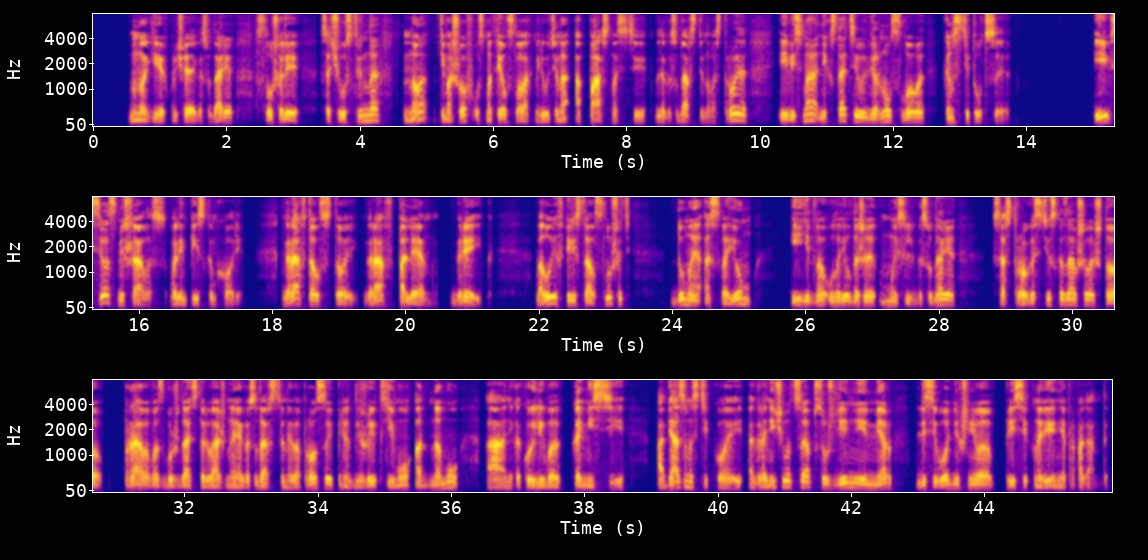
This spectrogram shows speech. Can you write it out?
Многие, включая государя, слушали сочувственно, но Тимошов усмотрел в словах Милютина опасности для государственного строя и весьма не кстати вернул слово «конституция». И все смешалось в олимпийском хоре. Граф Толстой, граф Полен, Грейк. Валуев перестал слушать, думая о своем, и едва уловил даже мысль государя, со строгостью сказавшего, что право возбуждать столь важные государственные вопросы принадлежит ему одному, а не какой-либо комиссии, обязанности коей ограничиваться обсуждением мер для сегодняшнего пресекновения пропаганды.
